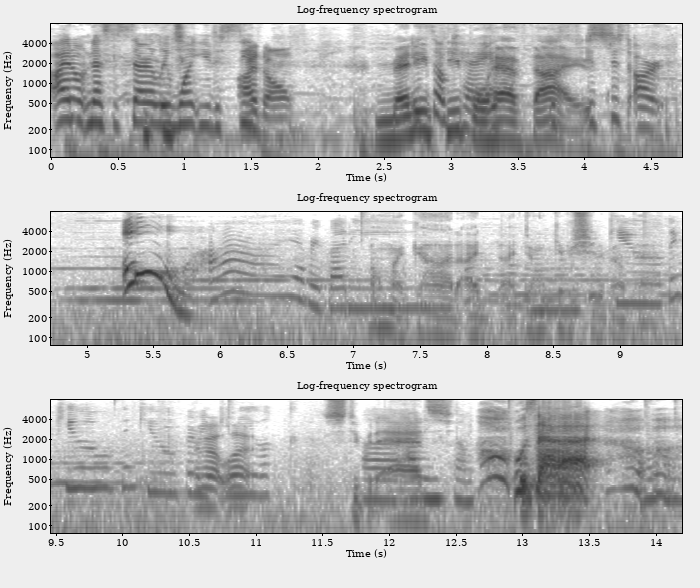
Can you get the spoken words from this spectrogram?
I don't necessarily want you to see. I don't. Many It's people It's- have thighs. It's, just art. oh, hi everybody. Oh my god, I, I don't give a shit about Thank you, that. thank you, thank you for About what? me look. Stupid uh, adding ads. some- Who's that?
